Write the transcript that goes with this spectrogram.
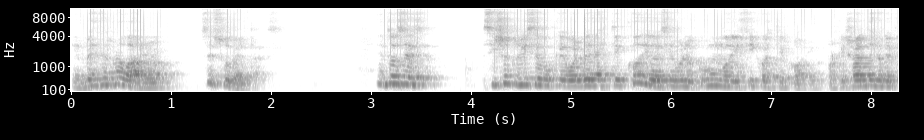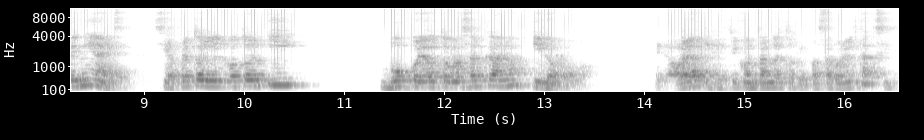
en vez de robarlo, se sube al taxi. Entonces, si yo tuviese que volver a este código, decir, bueno, ¿cómo modifico este código? Porque yo antes lo que tenía es, si aprieto el botón I, busco el auto más cercano y lo robo. Pero ahora les estoy contando esto que pasa con el taxi.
